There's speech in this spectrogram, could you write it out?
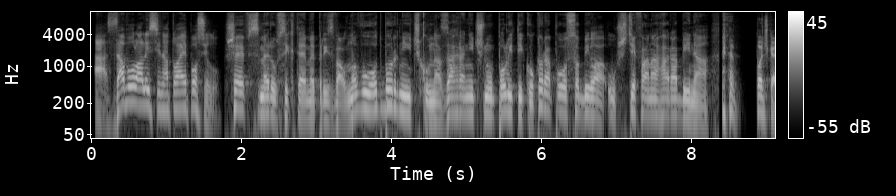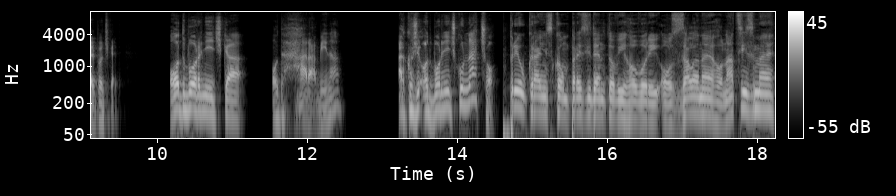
A zavolali si na to aj posilu. Šéf Smeru si k téme prizval novú odborníčku na zahraničnú politiku, ktorá pôsobila u Štefana Harabina. počkaj, počkaj. Odborníčka od Harabina? Akože odborníčku na čo? Pri ukrajinskom prezidentovi hovorí o zeleného nacizme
